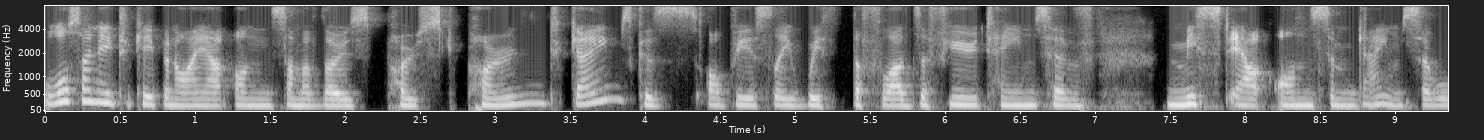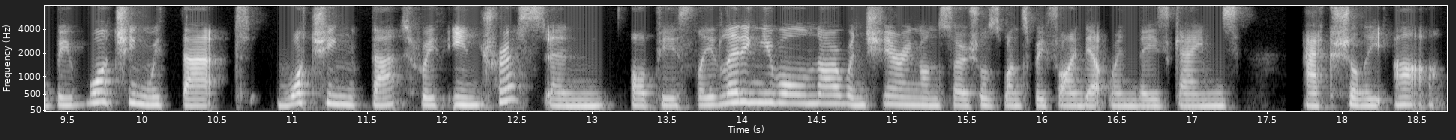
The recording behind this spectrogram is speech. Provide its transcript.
We'll also need to keep an eye out on some of those postponed games because obviously, with the floods, a few teams have missed out on some games. So we'll be watching with that, watching that with interest, and obviously letting you all know and sharing on socials once we find out when these games actually are.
